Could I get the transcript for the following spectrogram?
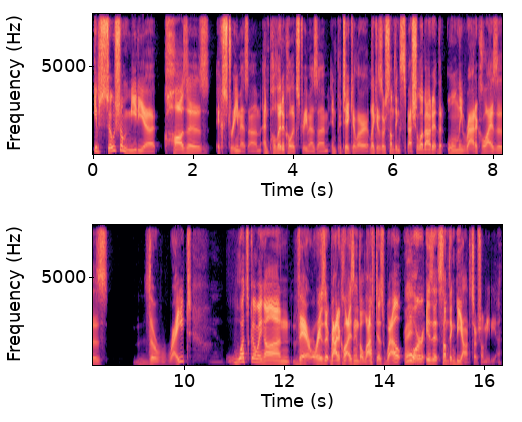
If social media causes extremism and political extremism in particular, like is there something special about it that only radicalizes the right? What's going on there? Or is it radicalizing the left as well? Right. Or is it something beyond social media?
